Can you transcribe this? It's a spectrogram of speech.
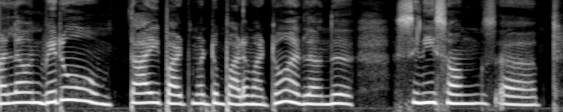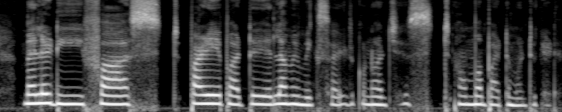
அதில் வந்து வெறும் தாய் பாட்டு மட்டும் பாட மாட்டோம். அதில் வந்து சினி சாங்ஸ் மெலடி ஃபாஸ்ட் பழைய பாட்டு எல்லாமே மிக்ஸ் ஆகிருக்கும் நாட் ஜஸ்ட் அம்மா பாட்டு மட்டும் கிடையாது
